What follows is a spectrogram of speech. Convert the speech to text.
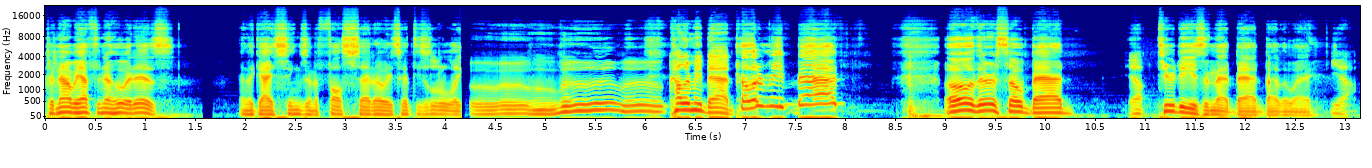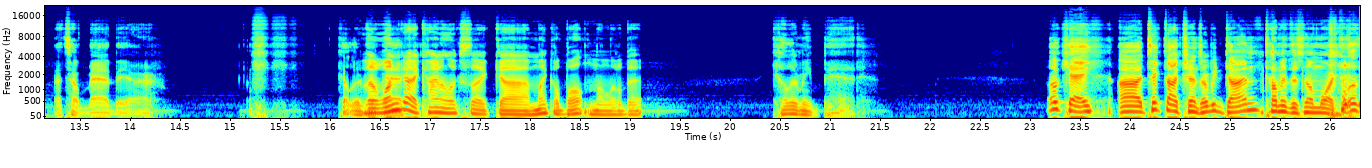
but now we have to know who it is. And the guy sings in a falsetto. He's got these little like ooh, ooh, ooh, Color Me Badd. Color Me Badd. Oh, they're so bad. Yep. Two D's in that bad, by the way. Yeah. That's how bad they are. color The one bad. guy kind of looks like uh, Michael Bolton a little bit. Color Me Badd. Okay, uh, TikTok trends. Are we done? Tell me there's no more. Let,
